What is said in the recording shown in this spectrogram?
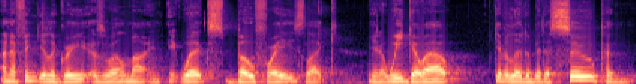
And I think you'll agree as well, Martin. It works both ways. Like, you know, we go out, give a little bit of soup and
